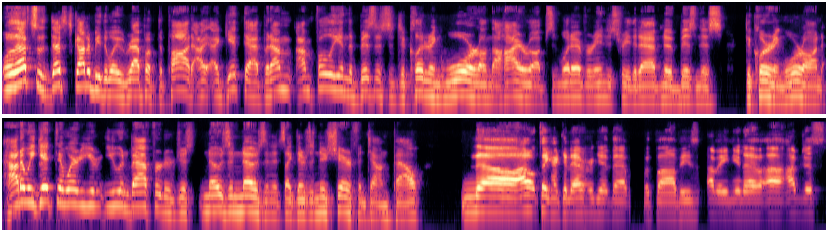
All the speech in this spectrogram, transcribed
Well, that's a, that's got to be the way we wrap up the pod. I, I get that, but I'm I'm fully in the business of declaring war on the higher ups in whatever industry that I have no business declaring war on. How do we get to where you you and Baffert are just nose and nose, and it's like there's a new sheriff in town, pal? No, I don't think I could ever get that with Bob. He's, I mean, you know, uh, I'm just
